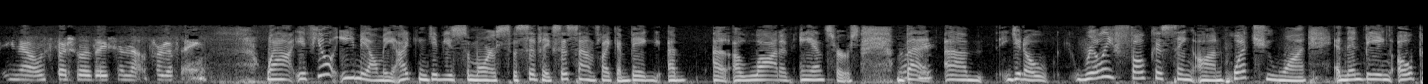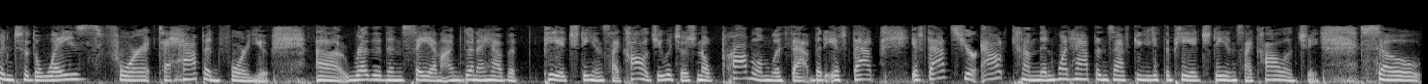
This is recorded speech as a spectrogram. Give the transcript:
you know specialization, that sort of thing. Well, if you'll email me, I can give you some more specifics. This sounds like a big, a, a, a lot of answers, but um, you know, really focusing on what you want and then being open to the ways for it to happen for you, uh, rather than saying I'm going to have a PhD in psychology, which there's no problem with that. But if that if that's your outcome, then what happens after you get the PhD in psychology? So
